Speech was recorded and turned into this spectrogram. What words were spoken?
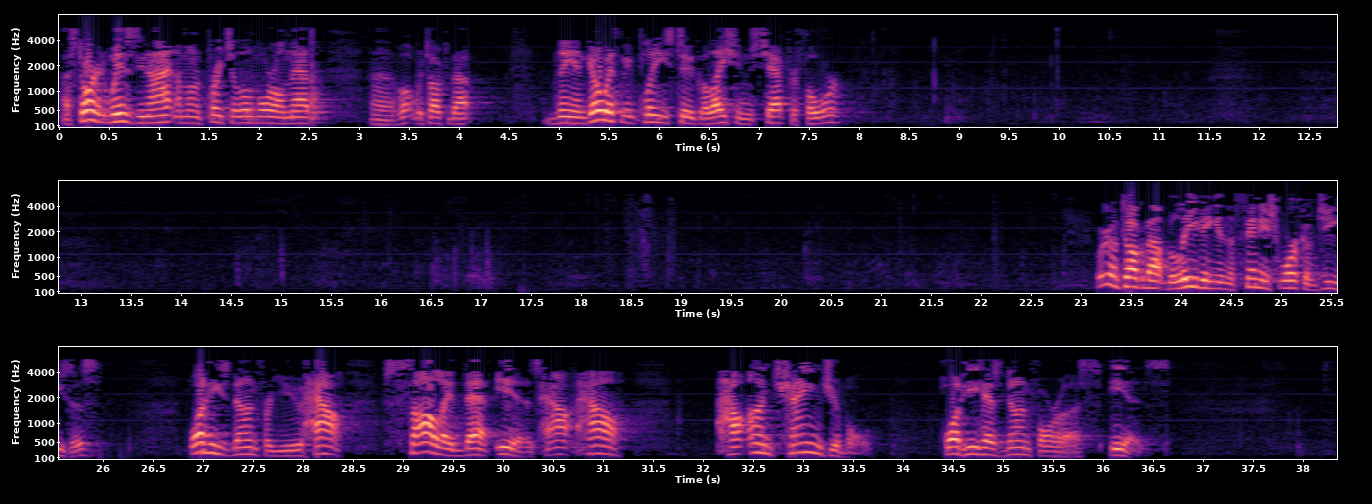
I started Wednesday night. I'm going to preach a little more on that, uh, what we talked about then. Go with me, please, to Galatians chapter 4. We're going to talk about believing in the finished work of Jesus, what He's done for you, how solid that is, how, how, how unchangeable what He has done for us is.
